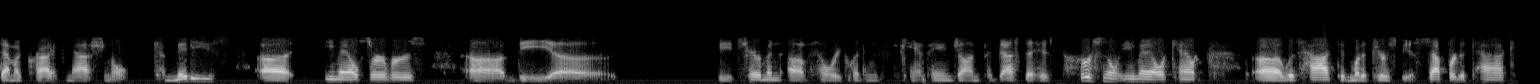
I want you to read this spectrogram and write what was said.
Democratic National Committee's uh, email servers, uh, the uh, the chairman of Hillary Clinton's campaign, John Podesta, his personal email account uh, was hacked in what appears to be a separate attack.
